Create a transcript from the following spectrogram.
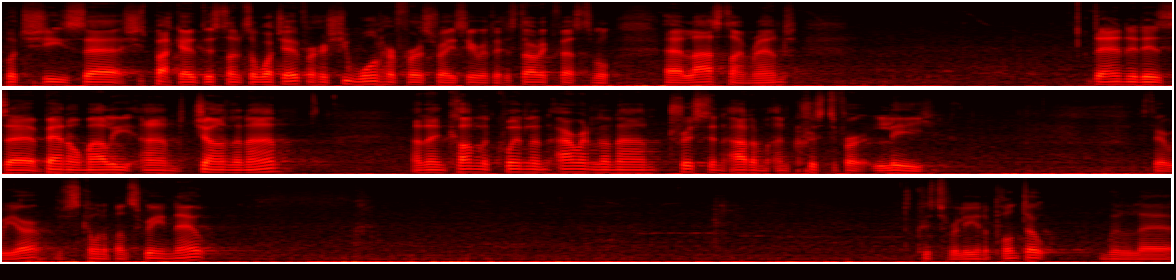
but she's uh, she's back out this time, so watch out for her. She won her first race here at the Historic Festival uh, last time round. Then it is uh, Ben O'Malley and John Lennon. And then Conleth Quinlan, Aaron Lennon, Tristan Adam, and Christopher Lee. So there we are. Just coming up on screen now. It's Christopher Lee and a Punto will uh,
